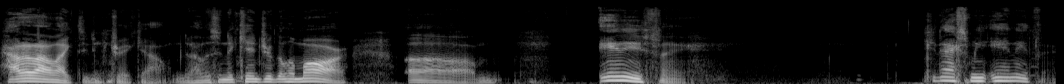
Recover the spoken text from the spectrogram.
How did I like the new Drake album? Did I listen to Kendrick Lamar? Um, anything. You can ask me anything.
